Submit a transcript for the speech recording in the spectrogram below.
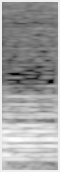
you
